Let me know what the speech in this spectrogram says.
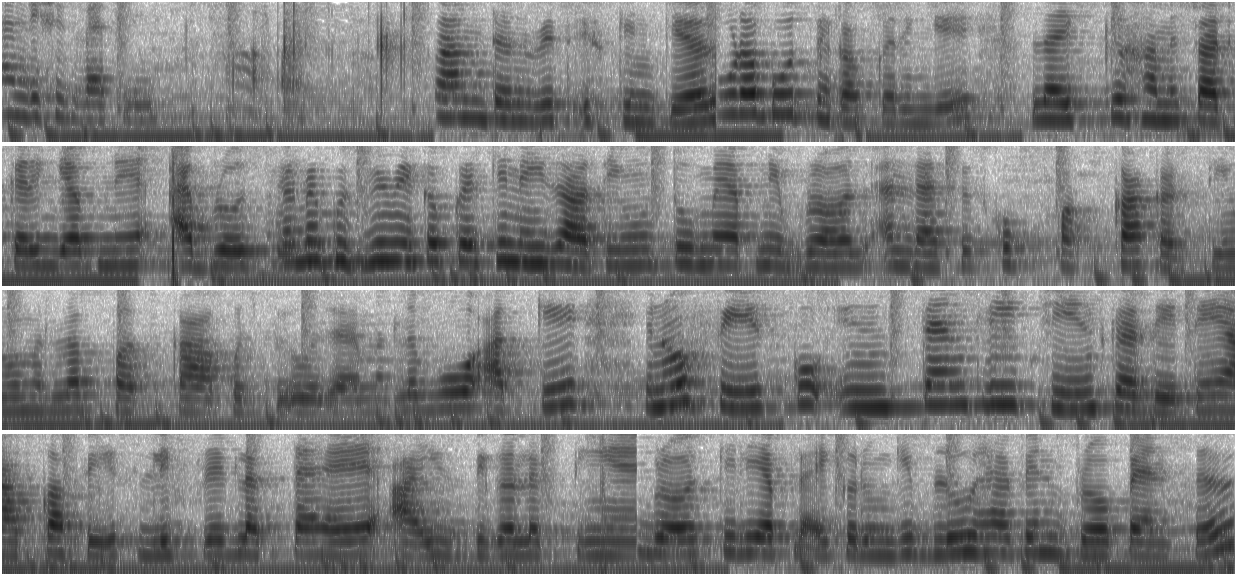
And this is Vaseline of course I am done with skin care थोड़ा बहुत मेकअप करेंगे लाइक like, हम स्टार्ट करेंगे अपने आईब्रोज अगर मैं कुछ भी मेकअप करके नहीं जाती हूँ तो मैं अपने ब्रोज एंड लैसेस को पक्का करती हूँ। मतलब पक्का कुछ भी हो जाए। मतलब वो आपके यू नो फेस को इंस्टेंटली चेंज कर देते हैं। आपका फेस लिफ्टेड लगता है आईज बिगर लगती हैं। ब्रोज के लिए अप्लाई करूँगी Blue Heaven brow pencil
